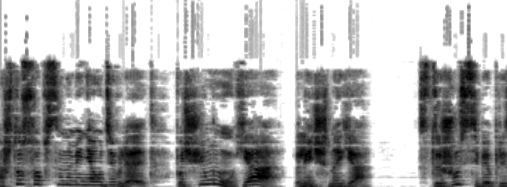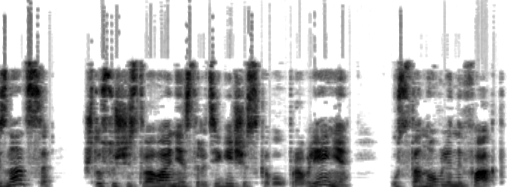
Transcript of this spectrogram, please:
А что, собственно, меня удивляет? Почему я, лично я, стыжусь себе признаться, что существование стратегического управления — установленный факт,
